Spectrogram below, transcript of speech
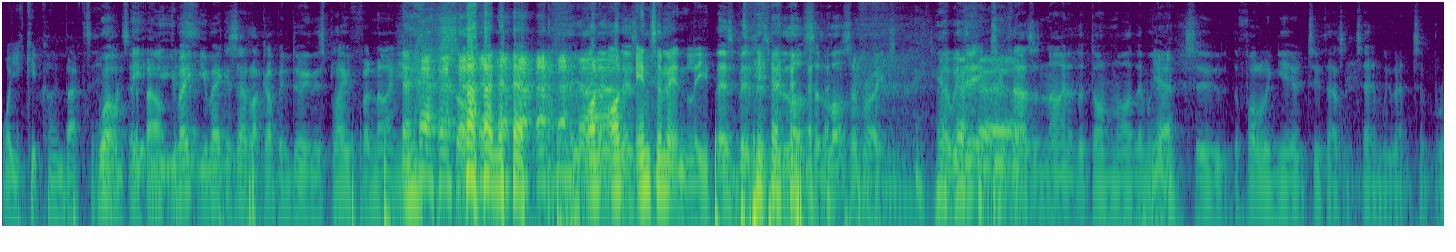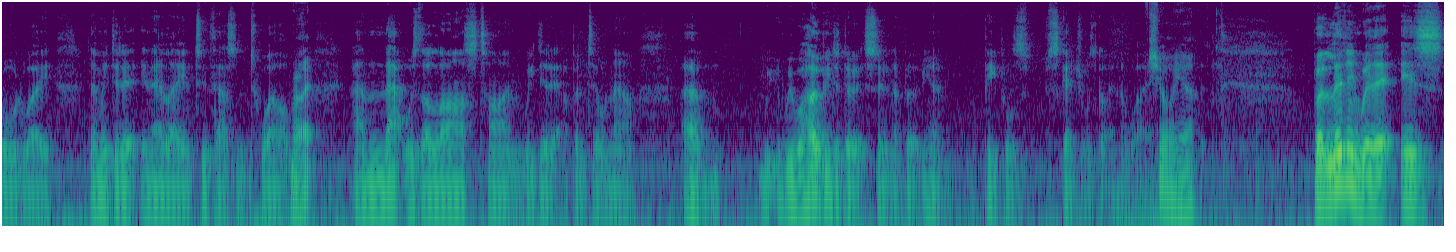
why you keep coming back to him? Well, what is it about? you, this? make you make it sound like I've been doing this play for nine years. Yeah, On- on- there's- intermittently. There's been there's been lots and lots of breaks. Uh, we did it in 2009 at the Donmar. Then we Yeah. went to the following year in 2010. We went to Broadway. Then we did it in LA in 2012. Right. And that was the last time we did it up until now. Um, we, we were hoping to do it sooner, but you know, people's schedules got in the way. Sure, yeah. But living with it is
